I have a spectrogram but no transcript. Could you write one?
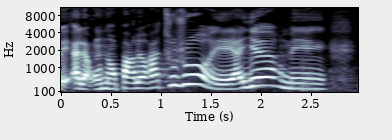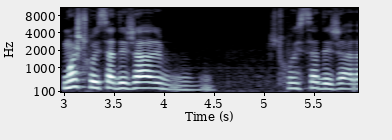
mais alors on en parlera toujours et ailleurs, mais moi je trouvais ça déjà. Je trouvais ça déjà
